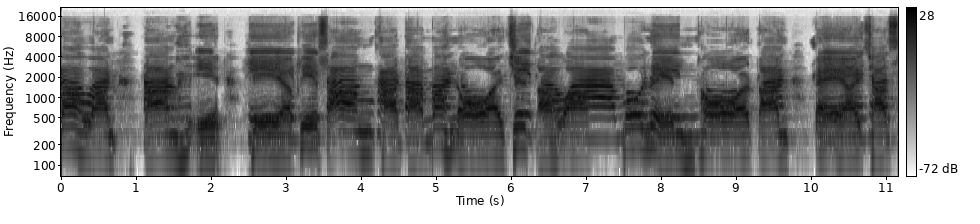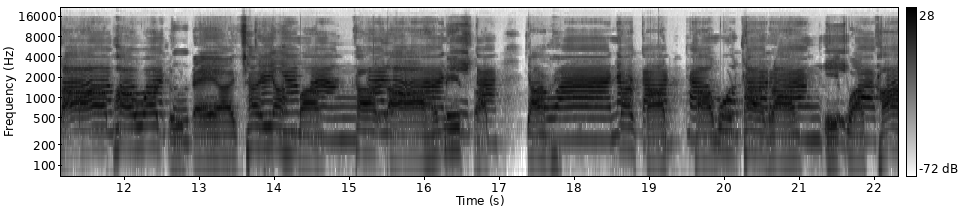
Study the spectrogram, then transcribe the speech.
ละวันตังอิท เพียพิสังขตมโนชิตาวามุนินโทตันเตชะสาภาวตุเตชยมังคาลานิสัจจังวานกัต ทาวุธารัง อิวะคั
